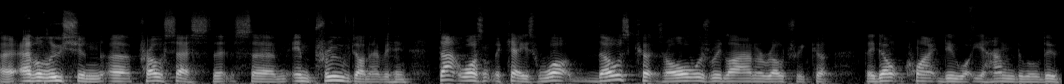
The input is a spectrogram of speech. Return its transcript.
uh, evolution uh, process that's um, improved on everything. That wasn't the case. What those cuts always rely on a rotary cut. They don't quite do what your hand will do.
